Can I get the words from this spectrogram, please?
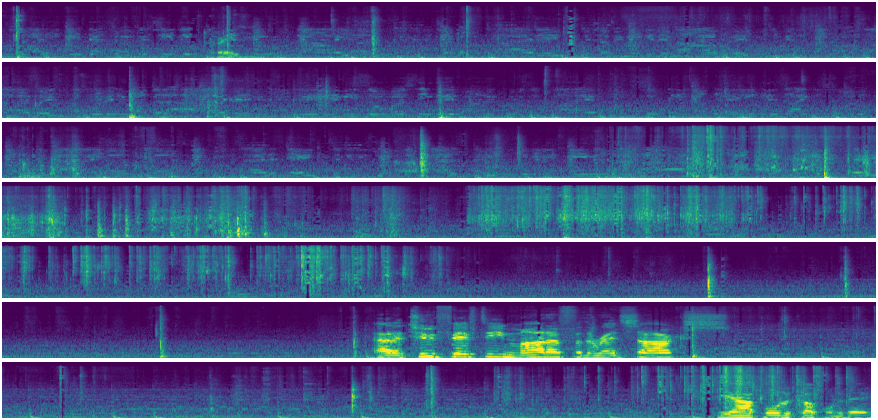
Out of 250, Mata for the Red Sox. Yeah, I pulled a couple today.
